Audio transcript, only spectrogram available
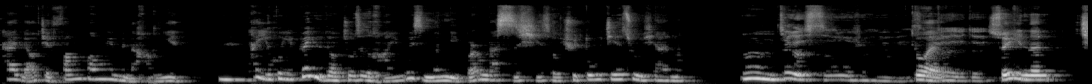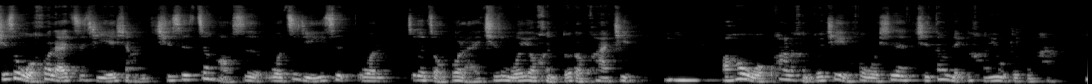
他要了解方方面面的行业。嗯，他以后一辈子都要做这个行业，为什么你不让他实习的时候去多接触一下呢？嗯，这个思路是很有意思。对对对。所以呢，其实我后来自己也想，其实正好是我自己一次我这个走过来，其实我有很多的跨界。嗯。然后我跨了很多界以后，我现在其实到哪个行业我都不怕。嗯。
